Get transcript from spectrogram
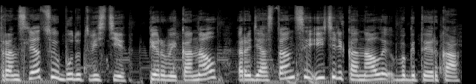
Трансляцию будут вести Первый канал, радиостанции и телеканалы ВГТРК.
